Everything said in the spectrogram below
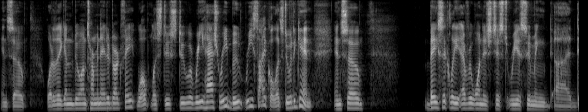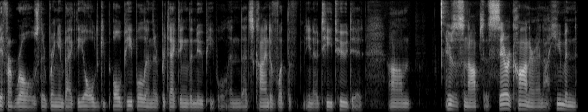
And so, what are they going to do on Terminator Dark Fate? Well, let's just do a rehash, reboot, recycle. Let's do it again. And so, basically, everyone is just reassuming uh, different roles. They're bringing back the old old people and they're protecting the new people, and that's kind of what the you know T two did. Um, here's a synopsis Sarah Connor and a human.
